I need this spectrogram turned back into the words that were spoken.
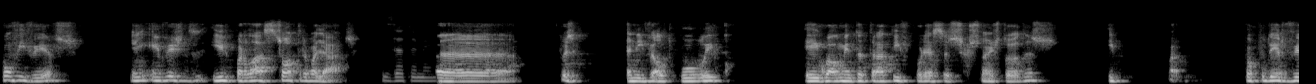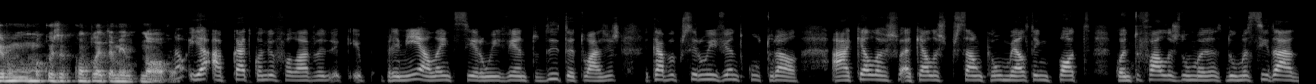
conviveres, em, em vez de ir para lá só trabalhar. Exatamente. Uh, pois, a nível de público, é igualmente atrativo por essas questões todas e para poder ver uma coisa completamente nova. Não, e há, há bocado quando eu falava, para mim, além de ser um evento de tatuagens, acaba por ser um evento cultural. Há aquelas, aquela expressão que é um melting pot, quando tu falas de uma, de uma cidade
